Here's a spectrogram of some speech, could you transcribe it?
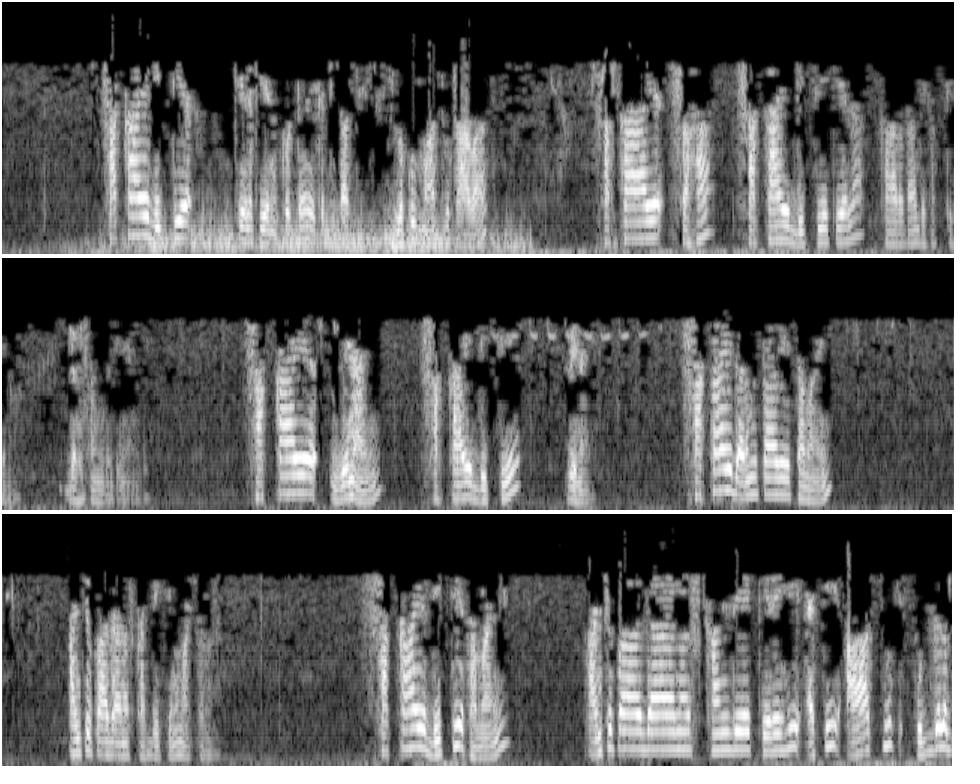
සක්කාය දිට්ඨිය කියලා කියනකොට ඒක ටිකක් ලොකු මාතෘකාවක් සක්කාය සහ සක්කාය දිට්ඨිය කියලා කාරණා දෙකක් තියෙනවා. දහ සංගතියන්ගේ. සක්කාය වෙනයි සක්කාය දිට්ඨිය වෙනයි. සක්කාය ධර්මතාවයේ තමයි පංච උපාදානස්කන්ධය කියන මට්ටම. සක්කාය දිට්ඨිය තමයි පංච උපාදානස්කන්ධයේ කෙරෙහි ඇති ආත්ම පුද්ගල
